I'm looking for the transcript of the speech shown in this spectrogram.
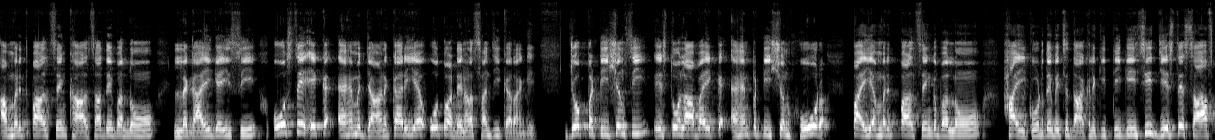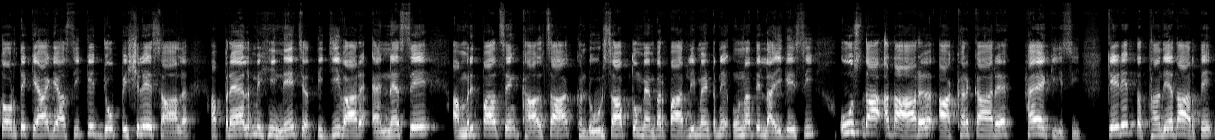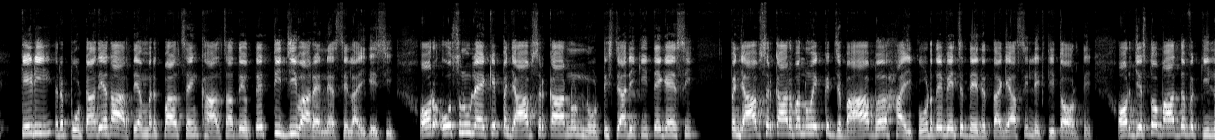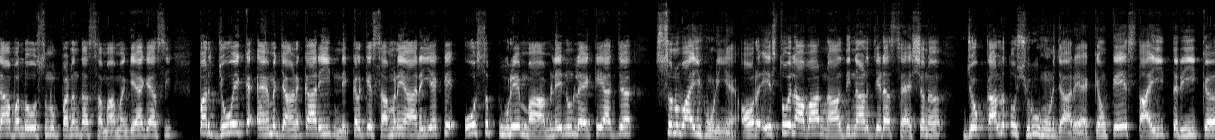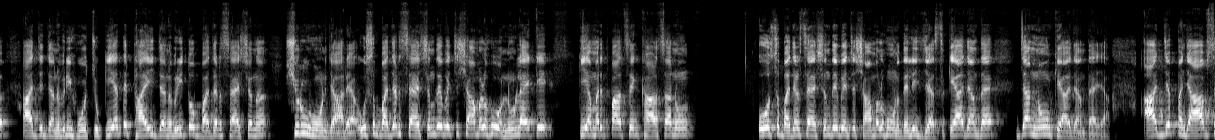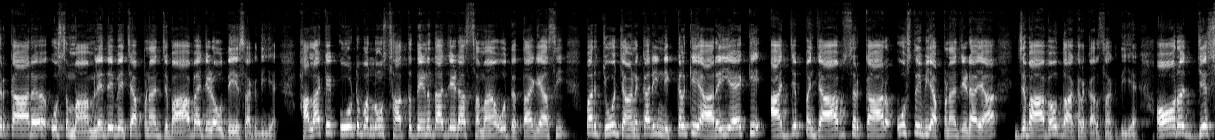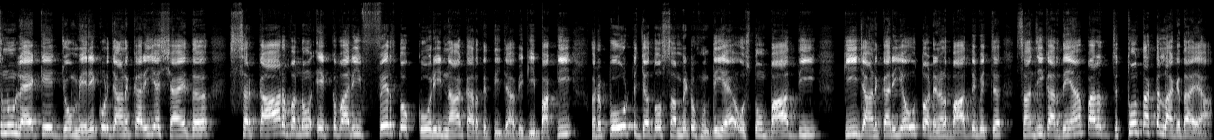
ਅੰਮ੍ਰਿਤਪਾਲ ਸਿੰਘ ਖਾਲਸਾ ਦੇ ਵੱਲੋਂ ਲਗਾਈ ਗਈ ਸੀ, ਉਸ ਤੇ ਇੱਕ ਅਹਿਮ ਜਾਣਕਾਰੀ ਹੈ, ਉਹ ਤੁਹਾਡੇ ਨਾਲ ਸਾਂਝੀ ਕਰਾਂਗੇ। ਜੋ ਪਟੀਸ਼ਨ ਸੀ, ਇਸ ਤੋਂ ਇਲਾਵਾ ਇੱਕ ਅਹਿਮ ਪਟੀਸ਼ਨ ਹੋਰ ਭਾਈ ਅੰਮ੍ਰਿਤਪਾਲ ਸਿੰਘ ਵੱਲੋਂ ਹਾਈ ਕੋਰਟ ਦੇ ਵਿੱਚ ਦਾਖਲ ਕੀਤੀ ਗਈ ਸੀ, ਜਿਸ ਤੇ ਸਾਫ਼ ਤੌਰ ਤੇ ਕਿਹਾ ਗਿਆ ਸੀ ਕਿ ਜੋ ਪਿਛਲੇ ਸਾਲ ਅਪ੍ਰੈਲ ਮਹੀਨੇ 'ਚ ਤੀਜੀ ਵਾਰ ਐਨਐਸਏ ਅੰਮ੍ਰਿਤਪਾਲ ਸਿੰਘ ਖਾਲਸਾ ਖੰਡੂਰ ਸਾਹਿਬ ਤੋਂ ਮੈਂਬਰ ਪਾਰਲੀਮੈਂਟ ਨੇ ਉਹਨਾਂ ਤੇ ਲਾਈ ਗਈ ਸੀ, ਉਸ ਦਾ ਆਧਾਰ ਆਖਰਕਾਰ ਹੈ ਕੀ ਸੀ? ਕਿਹੜੇ ਤੱਥਾਂ ਦੇ ਆਧਾਰ ਤੇ, ਕਿਹੜੀ ਰਿਪੋਰਟਾਂ ਦੇ ਆਧਾਰ ਤੇ ਅੰਮ੍ਰਿਤਪਾਲ ਸਿੰਘ ਖਾਲਸਾ ਦੇ ਉੱਤੇ ਤੀਜੀ ਵਾਰ ਐਨਐਸਏ ਲਾਈ ਗਈ ਸੀ? ਔਰ ਉਸ ਨੂੰ ਲੈ ਕੇ ਪੰਜਾਬ ਸਰਕਾਰ ਨੂੰ ਨੋਟਿਸ ਜਾਰੀ ਕੀਤੇ ਗਏ ਸੀ ਪੰਜਾਬ ਸਰਕਾਰ ਵੱਲੋਂ ਇੱਕ ਜਵਾਬ ਹਾਈ ਕੋਰਟ ਦੇ ਵਿੱਚ ਦੇ ਦਿੱਤਾ ਗਿਆ ਸੀ ਲਿਖਤੀ ਤੌਰ ਤੇ ਔਰ ਜਿਸ ਤੋਂ ਬਾਅਦ ਵਕੀਲਾਂ ਵੱਲੋਂ ਉਸ ਨੂੰ ਪੜਨ ਦਾ ਸਮਾਂ ਮੰਗਿਆ ਗਿਆ ਸੀ। ਪਰ ਜੋ ਇੱਕ ਅਹਿਮ ਜਾਣਕਾਰੀ ਨਿਕਲ ਕੇ ਸਾਹਮਣੇ ਆ ਰਹੀ ਹੈ ਕਿ ਉਸ ਪੂਰੇ ਮਾਮਲੇ ਨੂੰ ਲੈ ਕੇ ਅੱਜ ਸੁਣਵਾਈ ਹੋਣੀ ਹੈ ਔਰ ਇਸ ਤੋਂ ਇਲਾਵਾ ਨਾਲ ਦੀ ਨਾਲ ਜਿਹੜਾ ਸੈਸ਼ਨ ਜੋ ਕੱਲ ਤੋਂ ਸ਼ੁਰੂ ਹੋਣ ਜਾ ਰਿਹਾ ਹੈ, ਕਿਉਂਕਿ 27 ਤਰੀਕ ਅੱਜ ਜਨਵਰੀ ਹੋ ਚੁੱਕੀ ਹੈ ਤੇ 28 ਜਨਵਰੀ ਤੋਂ ਬਜਟ ਸੈਸ਼ਨ ਸ਼ੁਰੂ ਹੋਣ ਜਾ ਰਿਹਾ। ਉਸ ਬਜਟ ਸੈਸ਼ਨ ਦੇ ਵਿੱਚ ਸ਼ਾਮਲ ਹੋਣ ਨੂੰ ਲੈ ਕੇ ਕਿ ਅਮਰਿਤਪਾਲ ਸਿੰਘ ਖਾਲਸਾ ਨੂੰ ਉਸ ਬਜਟ ਸੈਸ਼ਨ ਦੇ ਵਿੱਚ ਸ਼ਾਮਲ ਹੋਣ ਦੇ ਲਈ ਯੈਸ ਕਿਹਾ ਜਾਂਦਾ ਹੈ ਜਾਂ ਨੋ ਕਿਹਾ ਜਾਂਦਾ ਹੈ ਅੱਜ ਪੰਜਾਬ ਸਰਕਾਰ ਉਸ ਮਾਮਲੇ ਦੇ ਵਿੱਚ ਆਪਣਾ ਜਵਾਬ ਹੈ ਜਿਹੜਾ ਉਹ ਦੇ ਸਕਦੀ ਹੈ। ਹਾਲਾਂਕਿ ਕੋਰਟ ਵੱਲੋਂ 7 ਦਿਨ ਦਾ ਜਿਹੜਾ ਸਮਾਂ ਉਹ ਦਿੱਤਾ ਗਿਆ ਸੀ, ਪਰ ਜੋ ਜਾਣਕਾਰੀ ਨਿਕਲ ਕੇ ਆ ਰਹੀ ਹੈ ਕਿ ਅੱਜ ਪੰਜਾਬ ਸਰਕਾਰ ਉਸ ਤੇ ਵੀ ਆਪਣਾ ਜਿਹੜਾ ਆ ਜਵਾਬ ਹੈ ਉਹ ਦਾਖਲ ਕਰ ਸਕਦੀ ਹੈ। ਔਰ ਜਿਸ ਨੂੰ ਲੈ ਕੇ ਜੋ ਮੇਰੇ ਕੋਲ ਜਾਣਕਾਰੀ ਹੈ, ਸ਼ਾਇਦ ਸਰਕਾਰ ਵੱਲੋਂ ਇੱਕ ਵਾਰੀ ਫਿਰ ਤੋਂ ਕੋਰੀ ਨਾ ਕਰ ਦਿੱਤੀ ਜਾਵੇਗੀ। ਬਾਕੀ ਰਿਪੋਰਟ ਜਦੋਂ ਸਬਮਿਟ ਹੁੰਦੀ ਹੈ, ਉਸ ਤੋਂ ਬਾਅਦ ਦੀ ਕੀ ਜਾਣਕਾਰੀ ਆ, ਉਹ ਤੁਹਾਡੇ ਨਾਲ ਬਾਅਦ ਦੇ ਵਿੱਚ ਸਾਂਝੀ ਕਰਦੇ ਆ ਪਰ ਜਿੱਥੋਂ ਤੱਕ ਲੱਗਦਾ ਆ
